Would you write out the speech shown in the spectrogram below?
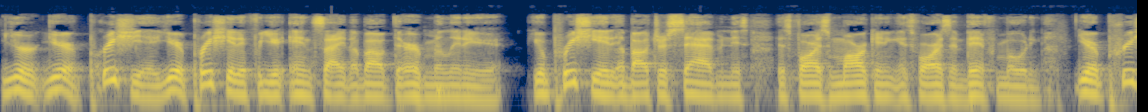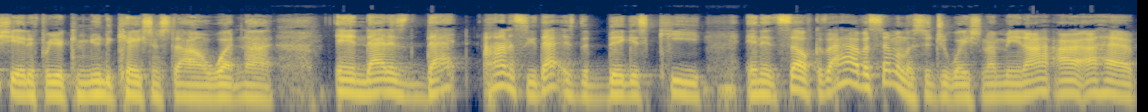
you're you're appreciated. You're appreciated for your insight about the urban millennial. You're appreciated about your savviness as far as marketing, as far as event promoting. You're appreciated for your communication style and whatnot. And that is that, honestly, that is the biggest key in itself. Cause I have a similar situation. I mean, I, I, I have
